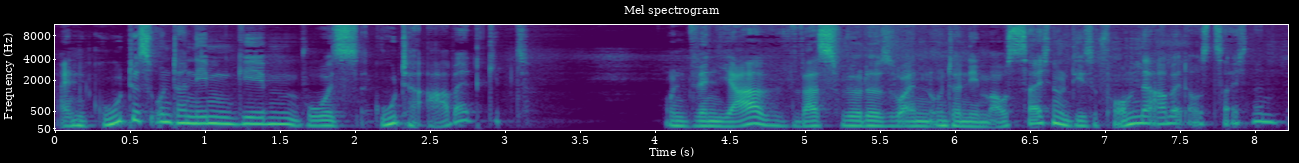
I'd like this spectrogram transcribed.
ein gutes Unternehmen geben, wo es gute Arbeit gibt? Und wenn ja, was würde so ein Unternehmen auszeichnen und diese Form der Arbeit auszeichnen?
